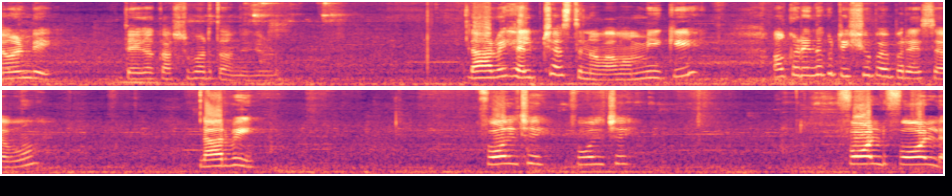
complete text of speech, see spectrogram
ఏమండి తెగ కష్టపడుతుంది చూడు. డార్వి హెల్ప్ చేస్తున్నావా మమ్మీకి? అక్కడ ఎందుకు టిష్యూ పేపర్ వేసావు? డార్వి ఫోల్డ్ చేయి ఫోల్డ్ చేయి. Fold fold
